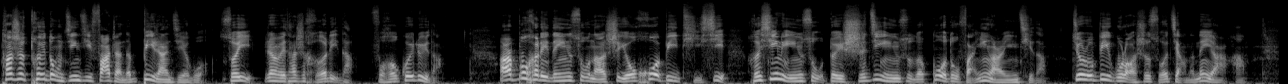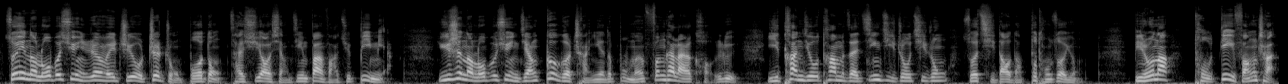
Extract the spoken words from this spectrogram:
它是推动经济发展的必然结果，所以认为它是合理的，符合规律的。而不合理的因素呢，是由货币体系和心理因素对实际因素的过度反应而引起的，就如辟谷老师所讲的那样哈。所以呢，罗伯逊认为只有这种波动才需要想尽办法去避免。于是呢，罗伯逊将各个产业的部门分开来考虑，以探究他们在经济周期中所起到的不同作用。比如呢，土地、房产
